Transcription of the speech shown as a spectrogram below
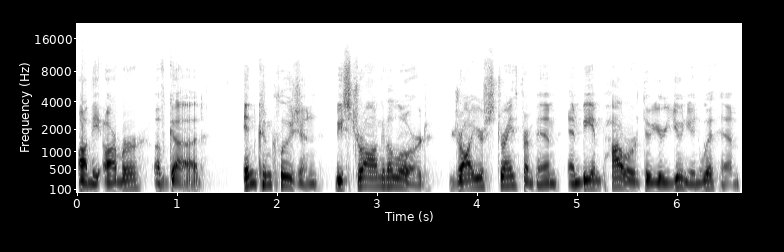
on the armor of God. In conclusion, be strong in the Lord, draw your strength from him, and be empowered through your union with him,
